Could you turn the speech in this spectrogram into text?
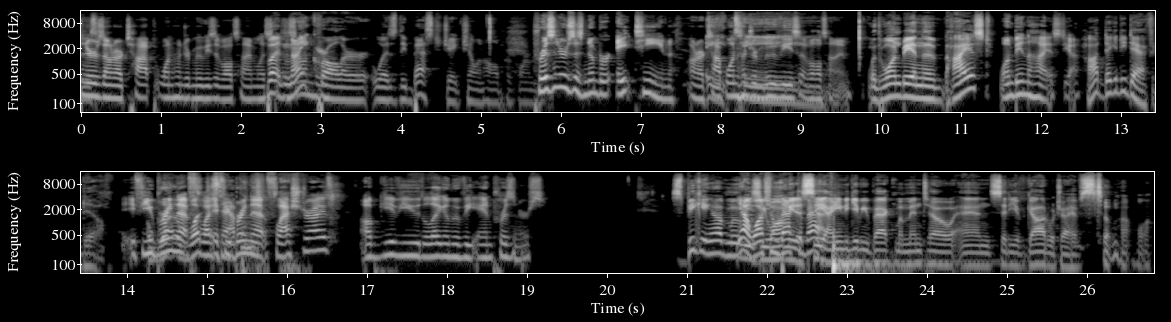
Prisoners on our top 100 movies of all time list? But It's on here. Nightcrawler was the best Jake Gyllenhaal performance. Prisoners is number 18 on our top 100 movies of all time. with one being the highest. One being the highest, yeah. Hot diggity daffodil. If you What- bring that, what fla- just if you bring happened? that flash drive, I'll give you the Lego Movie and Prisoners. Speaking of movies Yeah, watch you them want back me to, to see. I need to give you back Memento and City of God, which I have still not watched.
